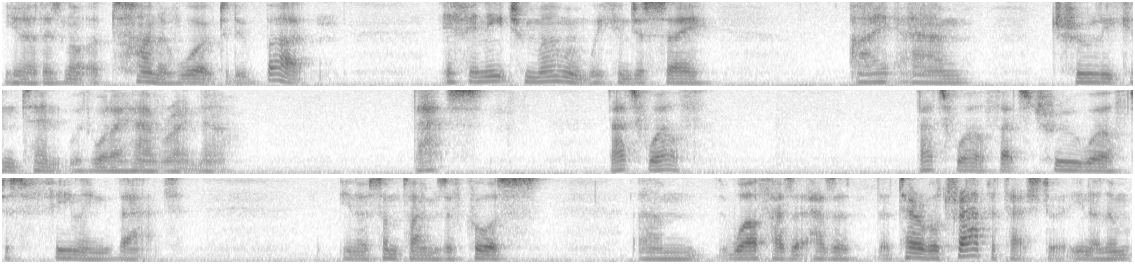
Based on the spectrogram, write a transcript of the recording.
you know, there's not a ton of work to do. But if in each moment we can just say, I am truly content with what I have right now. That's that's wealth. That's wealth. That's true wealth. Just feeling that. You know, sometimes, of course, um, wealth has a has a, a, terrible trap attached to it. You know, the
